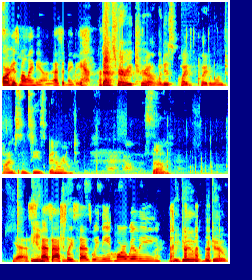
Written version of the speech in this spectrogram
or his millennia, as it may be. That's very true. It is quite quite a long time since he's been around. So yes, In- as Ashley says, we need more Willie. we do, we do.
